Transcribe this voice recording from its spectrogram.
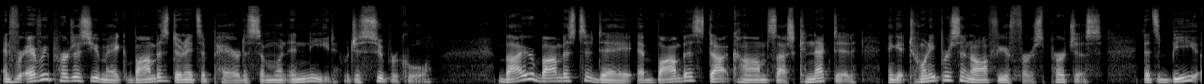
And for every purchase you make, Bombas donates a pair to someone in need, which is super cool. Buy your Bombas today at bombas.com slash connected and get 20% off your first purchase. That's B-O-M-B-A-S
